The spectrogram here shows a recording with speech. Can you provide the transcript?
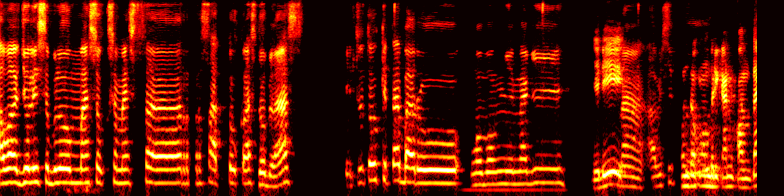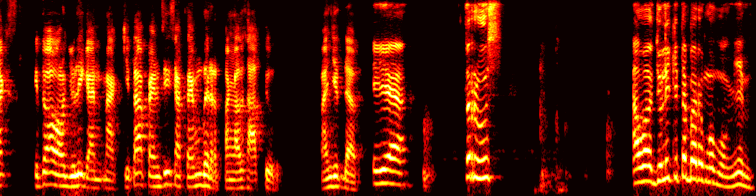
Awal Juli sebelum masuk semester 1 kelas 12. Itu tuh kita baru ngomongin lagi. jadi Nah, abis itu... untuk memberikan konteks itu awal Juli kan nah kita pensi September tanggal 1 lanjut dap Iya. Terus, awal Juli kita baru ngomongin.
